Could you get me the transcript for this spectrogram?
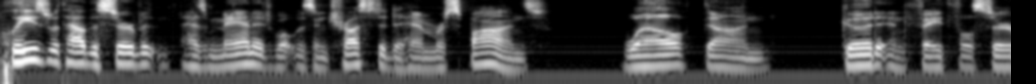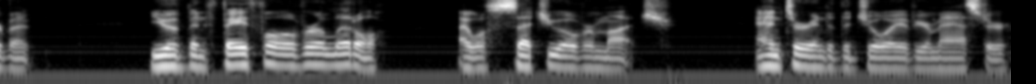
pleased with how the servant has managed what was entrusted to him, responds, Well done, good and faithful servant. You have been faithful over a little. I will set you over much. Enter into the joy of your master.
